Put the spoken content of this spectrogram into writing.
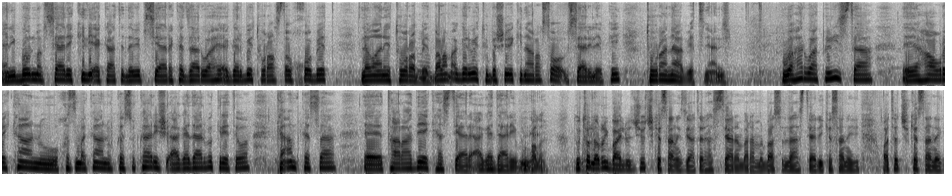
یانی بۆن مە پرسیارێکی لێ ئەکاتن دەبێت پرسیارەکە جاروواهەیە ئەگەر بێت و ڕاستە و خۆ بێت لەوانێت تۆڕە بێت بەڵام ئەگەر بێت و بە شێوەیەکی ناڕاستەوە پرسیاری لێ بکەیت تۆڕە نابێت یانی و هەروا پێویستە هاوڕێکان و خزمەکان و کەس و کاریش ئاگادار بکرێتەوە کە ئەم کەسە تاڕادەیەک هەستیارە ئاگاداری بن. بەڵێ دکتۆر لە ڕووی بایلۆجیەوە چ کەسانێک زیاتر هەستیارن بەرامبەر باست لە هەستیاری کەسانی واتە چ کەسانێک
